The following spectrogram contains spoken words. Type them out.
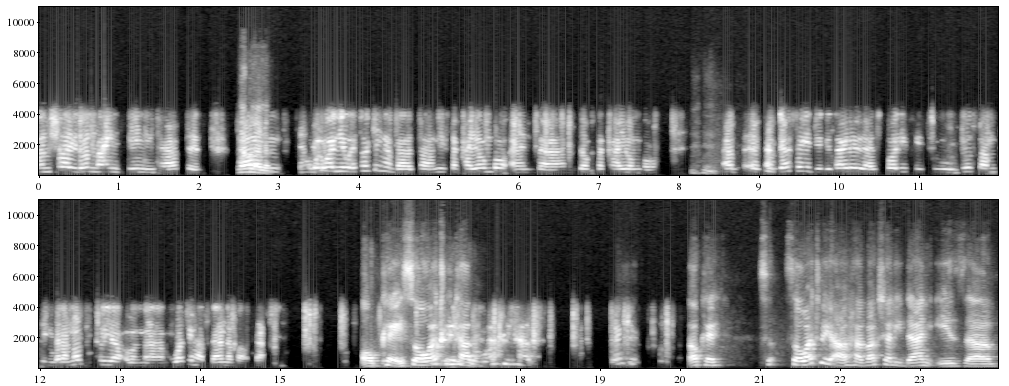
I'm sure you don't mind being interrupted. No, um, no, no. Um, when you were talking about uh, Mr. Kayombo and uh, Dr. Kayombo, mm -hmm. I've, I've, just said you decided as policy to do something, but I'm not clear on um, what you have done about that. Okay, so what we have, what we have Thank you. Okay. So, so what we are, have actually done is um,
